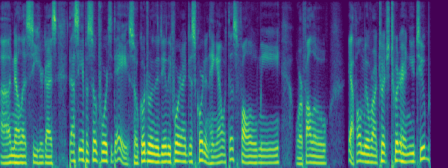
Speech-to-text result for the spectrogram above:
Uh, now let's see here, guys. That's the episode for today. So go join the daily Fortnite Discord and hang out with us. Follow me or follow yeah, follow me over on Twitch, Twitter, and YouTube.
